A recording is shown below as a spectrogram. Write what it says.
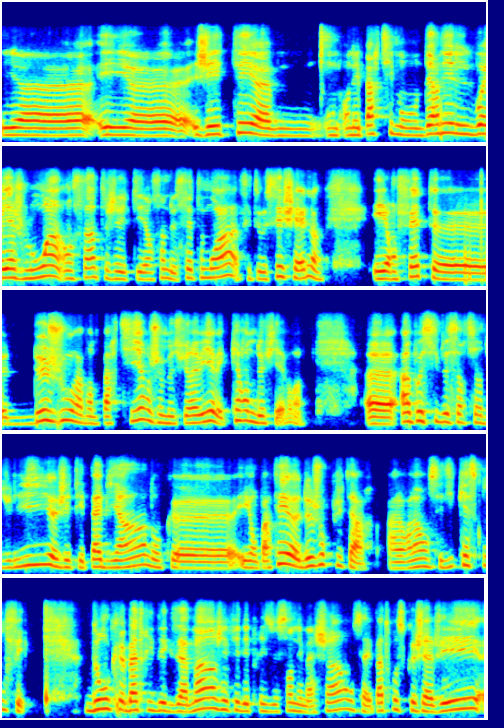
Et, euh, j'ai été, on, est parti, mon dernier voyage loin enceinte, j'ai été enceinte de 7 mois, c'était aux Seychelles. Et en fait, deux jours avant de partir, je me suis réveillée avec 42 fièvres. Euh, impossible de sortir du lit, j'étais pas bien, donc euh, et on partait euh, deux jours plus tard. Alors là, on s'est dit qu'est-ce qu'on fait? Donc batterie d'examen, j'ai fait des prises de sang, des machins, on savait pas trop ce que j'avais.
